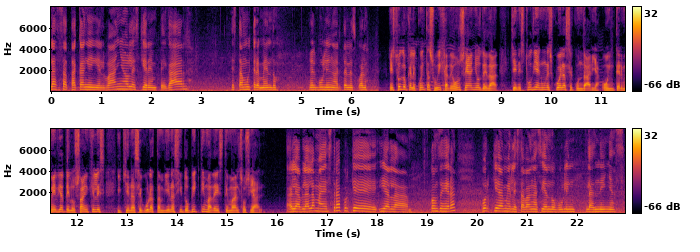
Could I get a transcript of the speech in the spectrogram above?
Las atacan en el baño, les quieren pegar. Está muy tremendo el bullying ahorita en la escuela. Esto es lo que le cuenta su hija de 11 años de edad, quien estudia en una escuela secundaria o intermedia de Los Ángeles y quien asegura también ha sido víctima de este mal social. Le hablé a la maestra porque, y a la consejera porque a mí le estaban haciendo bullying las niñas.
